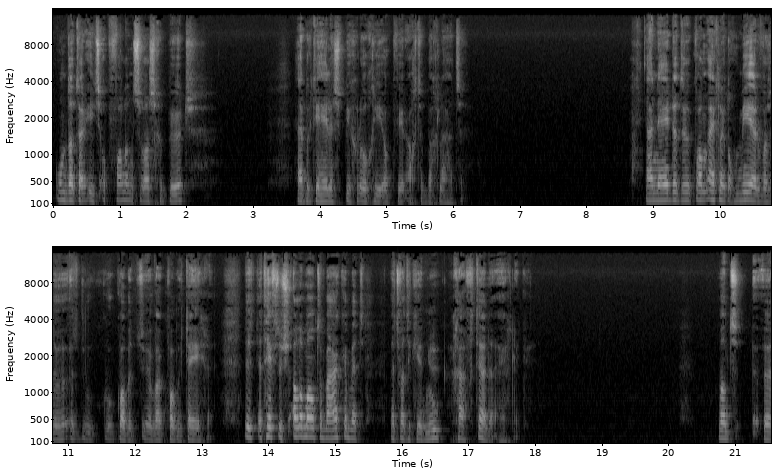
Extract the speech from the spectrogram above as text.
omdat er iets opvallends was gebeurd, heb ik die hele psychologie ook weer achter. Ja, nee, dat kwam eigenlijk nog meer, was, kwam, het, waar kwam ik tegen. Het heeft dus allemaal te maken met, met wat ik je nu ga vertellen eigenlijk. Want uh,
